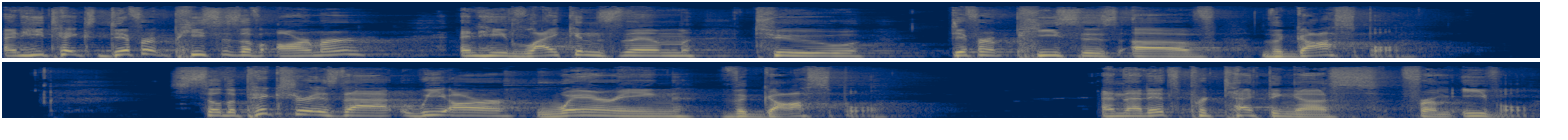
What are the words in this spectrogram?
And he takes different pieces of armor and he likens them to different pieces of the gospel. So the picture is that we are wearing the gospel and that it's protecting us from evil.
